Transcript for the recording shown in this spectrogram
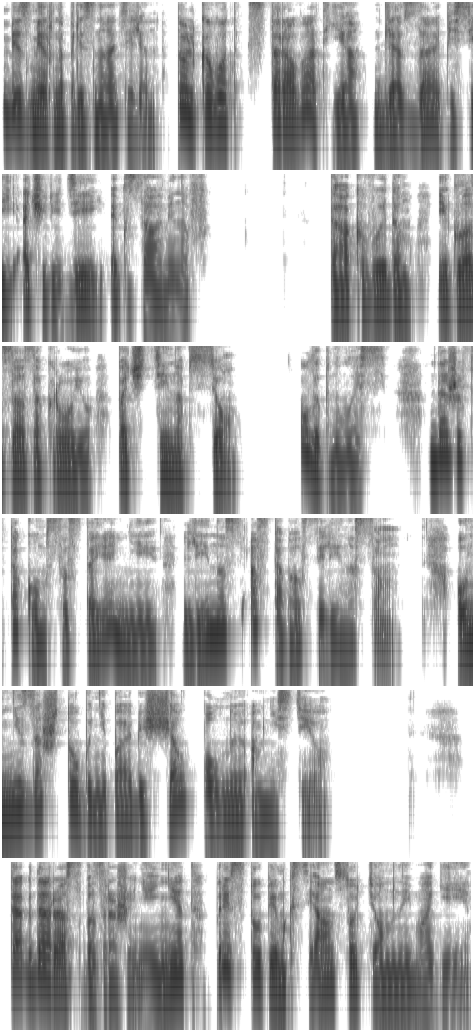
безмерно признателен. Только вот староват я для записей, очередей, экзаменов. Так выдам и глаза закрою почти на все. Улыбнулась. Даже в таком состоянии Линос оставался Линосом. Он ни за что бы не пообещал полную амнистию. Тогда, раз возражений нет, приступим к сеансу темной магии.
